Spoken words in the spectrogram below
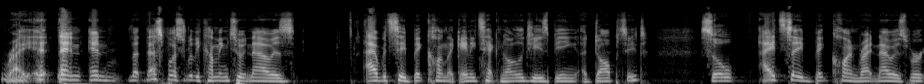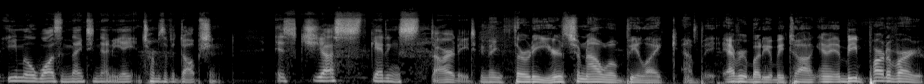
Right, and and that's what's really coming to it now is, I would say Bitcoin, like any technology, is being adopted. So I'd say Bitcoin right now is where email was in 1998 in terms of adoption. It's just getting started. You think 30 years from now we'll be like everybody will be talking. I mean, it'll be part of our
